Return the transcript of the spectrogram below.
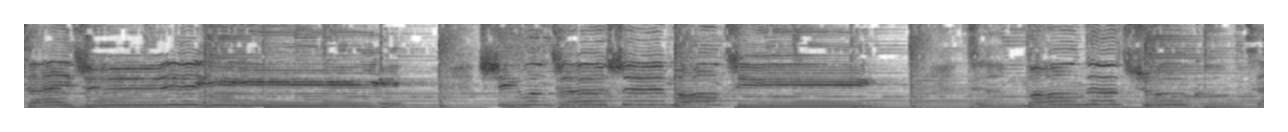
太执意，希望这是梦境，但梦的出口在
